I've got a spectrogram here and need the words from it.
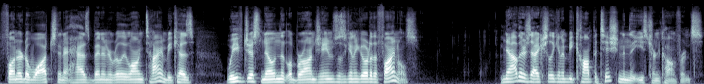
funner to watch than it has been in a really long time because we've just known that LeBron James was going to go to the finals. Now there's actually going to be competition in the Eastern Conference.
